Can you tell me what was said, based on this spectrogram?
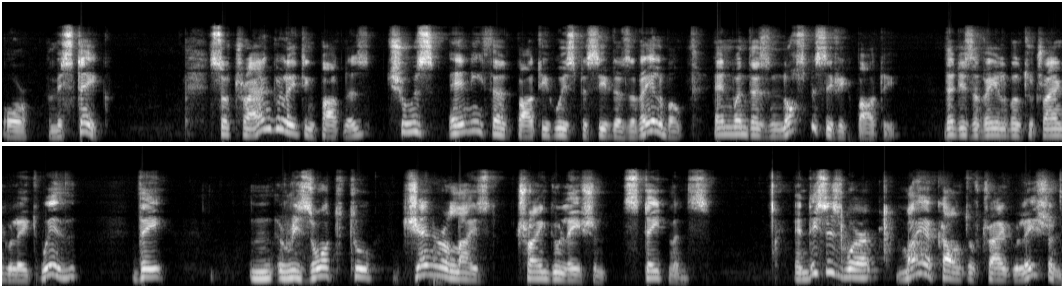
or a mistake. So triangulating partners choose any third party who is perceived as available, and when there's no specific party that is available to triangulate with, they resort to generalized triangulation statements. And this is where my account of triangulation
